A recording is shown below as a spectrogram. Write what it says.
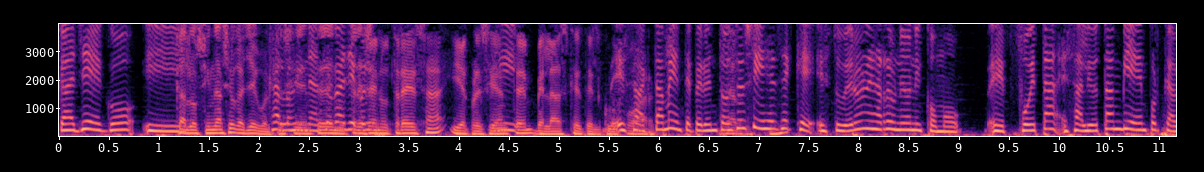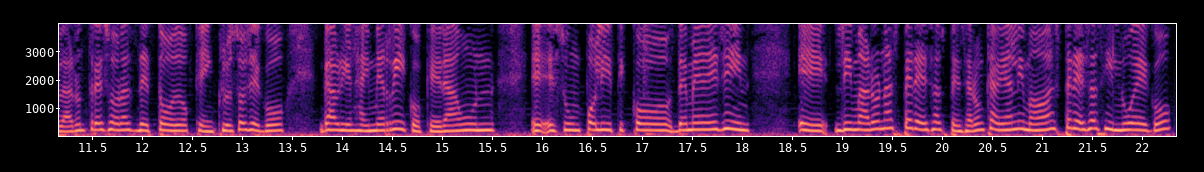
Gallego y... Carlos Ignacio Gallego, el presidente de, Nutresa. y el presidente Velázquez del grupo. Exactamente, pero entonces fíjese que estuvieron en esa reunión y como eh, fue salió también porque hablaron tres horas de todo, que incluso llegó Gabriel Jaime Rico, que era un, eh, es un político de Medellín, eh, limaron asperezas, pensaron que habían limado asperezas y luego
